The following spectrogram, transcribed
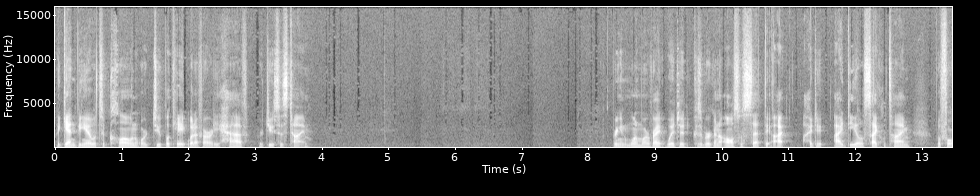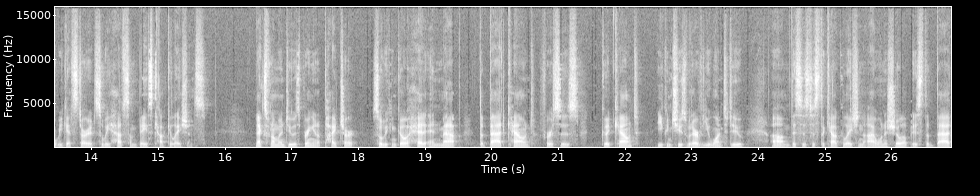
Again, being able to clone or duplicate what I've already have reduces time. Bring in one more write widget because we're going to also set the ideal cycle time before we get started so we have some base calculations. Next what I'm going to do is bring in a pie chart so we can go ahead and map the bad count versus good count. You can choose whatever you want to do. Um, this is just the calculation I want to show up is the bad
